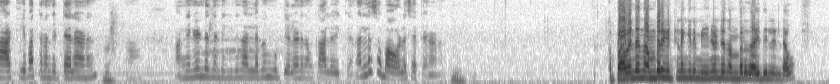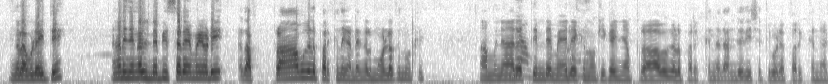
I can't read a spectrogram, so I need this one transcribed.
നാട്ടിൽ പത്തനംതിട്ടയിലാണ്. അങ്ങനെ ഉണ്ടെന്നുണ്ടെങ്കിൽ നല്ല പെൺകുട്ടികളാണ് നമുക്ക് ആലോചിക്കാം. നല്ല സ്വഭാവമുള്ള ചെക്കനാണ്. അപ്പൊ അവന്റെ നമ്പർ കിട്ടണമെങ്കിൽ മീനുവിന്റെ നമ്പർ ഇതിലുണ്ടാവും. നിങ്ങൾ അവളായിട്ട് അങ്ങനെ ഞങ്ങൾ നബി സലൈമയോട് അതാ പ്രാവുകൾ പറക്കുന്നത് കണ്ട. നിങ്ങൾ മുകളിലൊക്കെ നോക്ക്. ആ മുനാരത്തിന്റെ മേലേക്ക് നോക്കിക്കഴിഞ്ഞാൽ പ്രാവുകൾ പറക്കുന്നത് അന്തരീക്ഷത്തിലൂടെ പറക്കുന്ന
